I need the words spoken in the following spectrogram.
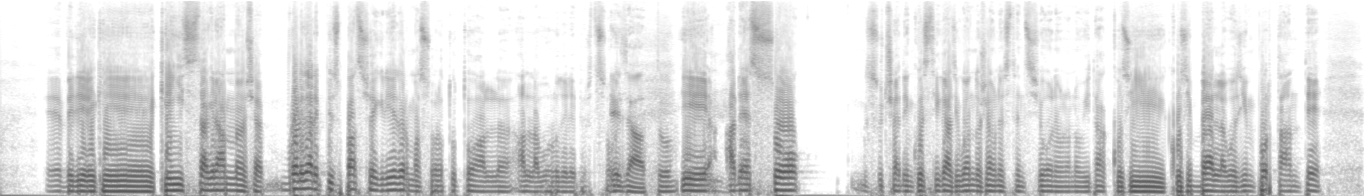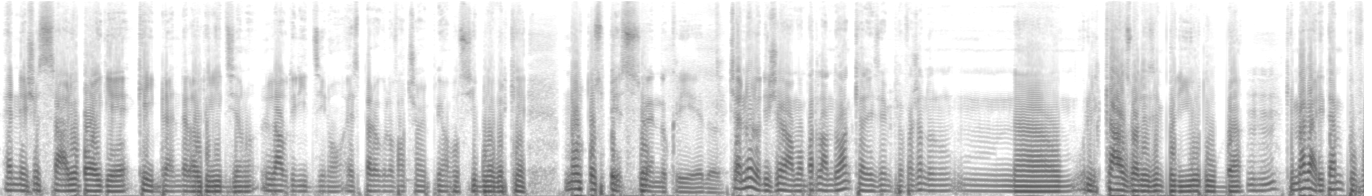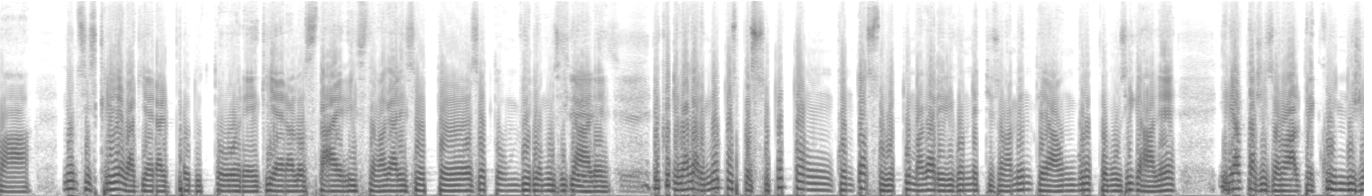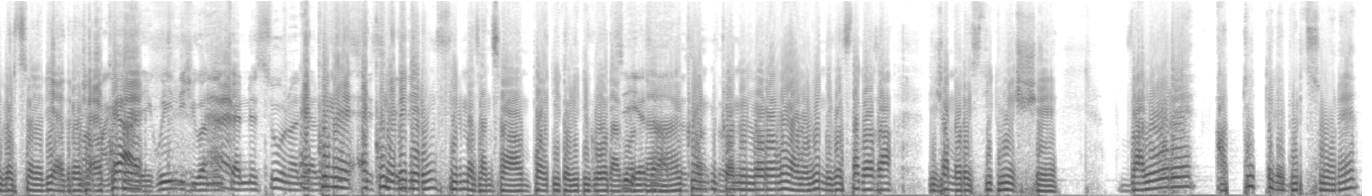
eh, vedere che, che Instagram cioè, vuole dare più spazio ai creator, ma soprattutto al, al lavoro delle persone. Esatto. E adesso succede in questi casi quando c'è un'estensione, una novità così, così bella, così importante, è necessario poi che, che i brand la utilizzino, la utilizzino e spero che lo facciano il prima possibile perché molto spesso Prendo creator. cioè noi lo dicevamo parlando anche ad esempio facendo un- un- uh, il caso ad esempio di YouTube Mhm. che magari tempo fa non si scriveva chi era il produttore, chi era lo stylist magari sotto, sotto un video musicale Sì, sì. e quindi magari molto spesso tutto un contesto che tu magari riconnetti solamente a un gruppo musicale in realtà ci sono altre 15 persone dietro cioè è magari come- 15 quando non eh, c'è nessuno. è allo- come, sì, è come sì. vedere un film senza un po' i titoli di coda Sì, con, esatto, eh, con- esatto. con il loro ruolo, quindi questa cosa diciamo restituisce valore a tutte le persone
